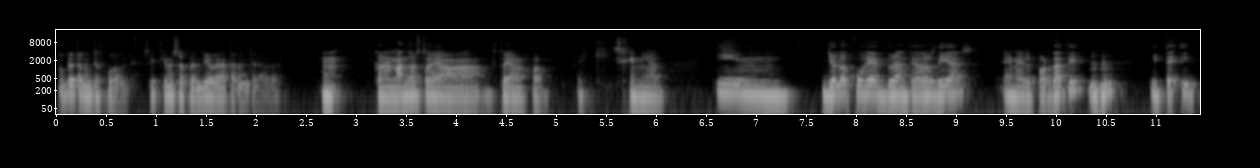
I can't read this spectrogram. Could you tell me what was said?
Completamente jugable. Así que me sorprendió gratamente, la verdad. Hmm. Con el mando estoy a, estoy a mejor. Es que es genial. Y mm, yo lo jugué durante dos días en el portátil Ujú. Y, te, y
